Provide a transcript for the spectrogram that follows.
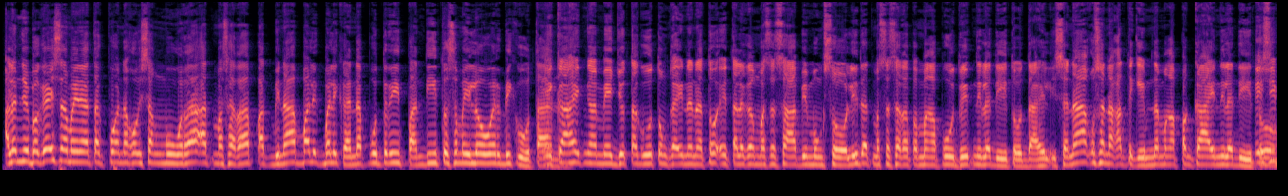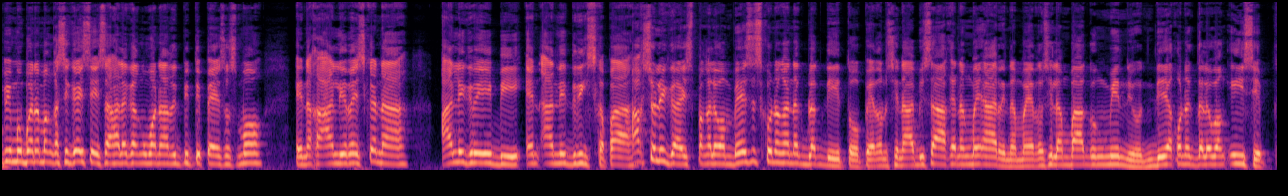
Alam niyo ba guys na may natagpuan ako isang mura at masarap at binabalik-balikan na pudripan dito sa may lower bikutan. Eh kahit nga medyo tagutong kainan na to, eh talagang masasabi mong solid at masasarap ang mga pudrip nila dito dahil isa na ako sa nakatikim ng mga pagkain nila dito. Isipin mo ba naman kasi guys eh, sa halagang 150 pesos mo, eh naka-only rice ka na, only gravy, and only drinks ka pa. Actually guys, pangalawang beses ko na nga nag-vlog dito pero nung sinabi sa akin ng may-ari na mayroon silang bagong menu, hindi ako nagdalawang isip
